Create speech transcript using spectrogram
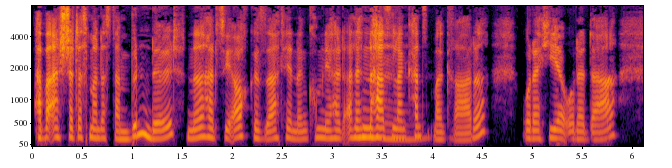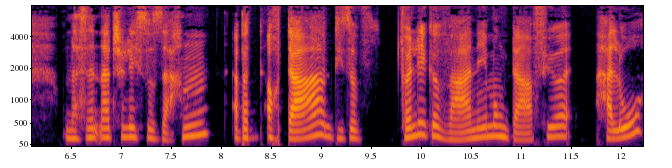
Aber anstatt dass man das dann bündelt, ne, hat sie auch gesagt, ja, dann kommen die halt alle naselang, mhm. kannst mal gerade oder hier oder da. Und das sind natürlich so Sachen, aber auch da diese völlige Wahrnehmung dafür, hallo,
